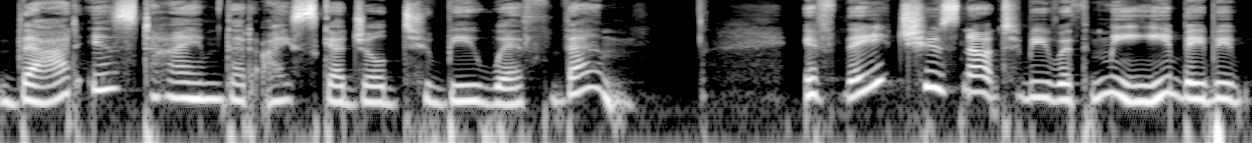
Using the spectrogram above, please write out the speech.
That is time that I scheduled to be with them. If they choose not to be with me, maybe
